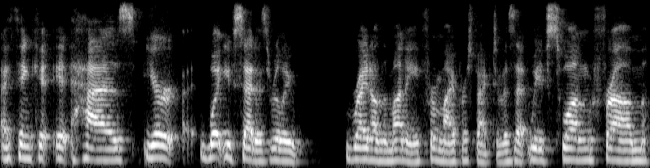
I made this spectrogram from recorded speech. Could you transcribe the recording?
I think it, it has your what you've said is really right on the money from my perspective is that we've swung from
